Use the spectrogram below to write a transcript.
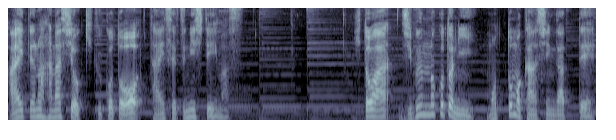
相手の話を聞くことを大切にしています。人は自分のことに最も関心があって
